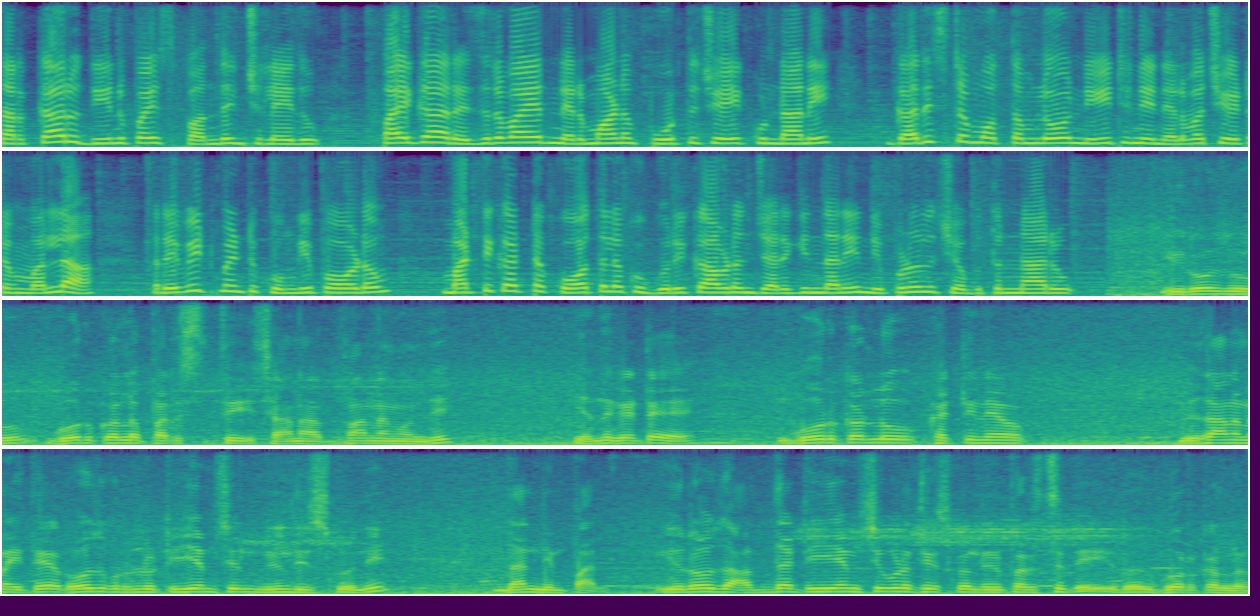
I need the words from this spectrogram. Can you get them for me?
సర్కారు దీనిపై స్పందించలేదు. పైగా రిజర్వాయర్ నిర్మాణం పూర్తి చేయకుండానే గరిష్ట మొత్తంలో నీటిని నిల్వ చేయటం వల్ల రివిట్మెంట్ కుంగిపోవడం మట్టికట్ట కోతలకు గురి కావడం జరిగిందని నిపుణులు చెబుతున్నారు. ఈరోజు గోరుకల్ల పరిస్థితి చాలా అధ్వానంగా ఉంది. ఎందుకంటే గోరుకల్లు కట్టిన విధానం అయితే రోజుకు రెండు టీఎంసీలు నీళ్ళు తీసుకొని దాన్ని నింపాలి. ఈరోజు అర్ధ టీఎంసీ కూడా తీసుకోలేని పరిస్థితి ఈరోజు గోరుకల్లో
